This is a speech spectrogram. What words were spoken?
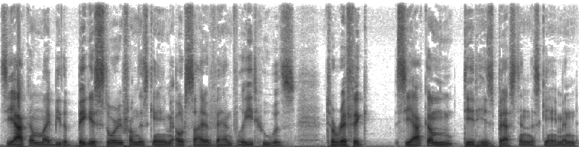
Siakam might be the biggest story from this game outside of VanVleet, who was terrific. Siakam did his best in this game, and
